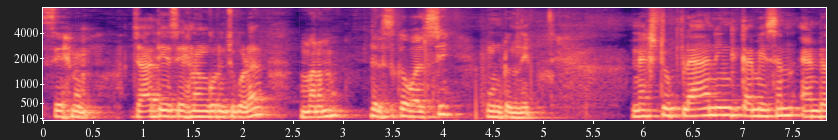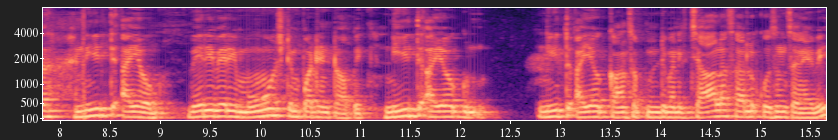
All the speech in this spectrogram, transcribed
చిహ్నం జాతీయ చిహ్నం గురించి కూడా మనం తెలుసుకోవాల్సి ఉంటుంది. నెక్స్ట్ planning commission and NITI Aayog very very most important topic NITI Aayog NITI ఆయోగ్ కాన్సెప్ట్ నుండి మనకి చాలాసార్లు క్వశ్చన్స్ అనేవి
